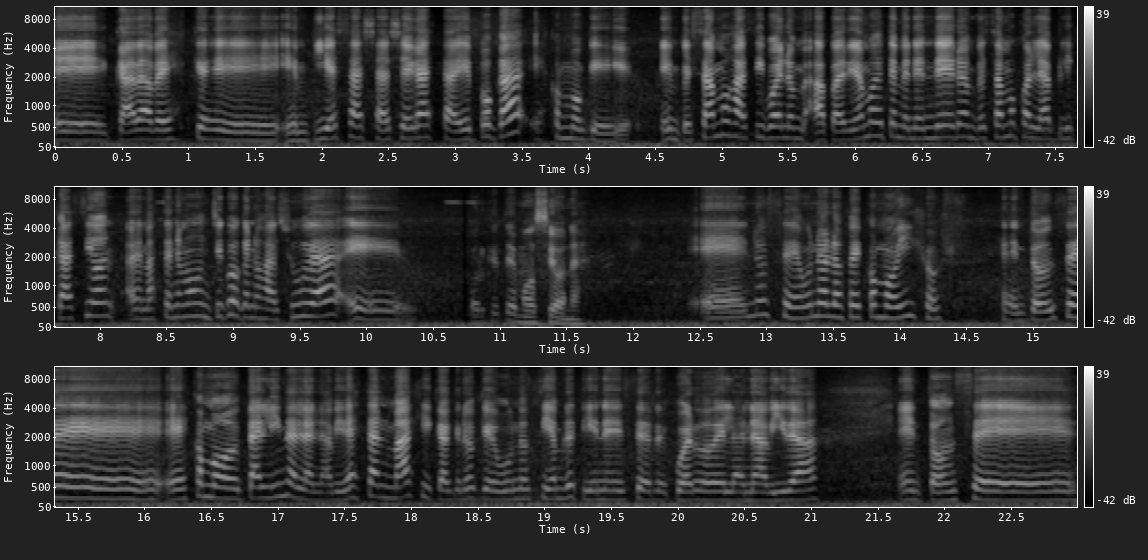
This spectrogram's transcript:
eh, cada vez que empieza, ya llega esta época, es como que empezamos así, bueno, apadrinamos este merendero, empezamos con la aplicación, además tenemos un chico que nos ayuda. Eh, ¿Por qué te emociona? Eh, no sé, uno los ve como hijos. Entonces es como tan linda, la Navidad es tan mágica, creo que uno siempre tiene ese recuerdo de la Navidad. Entonces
